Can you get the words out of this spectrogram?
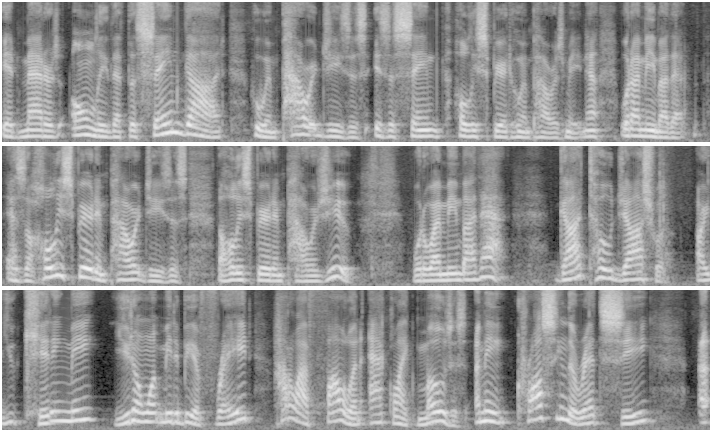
It matters only that the same God who empowered Jesus is the same Holy Spirit who empowers me. Now, what do I mean by that, as the Holy Spirit empowered Jesus, the Holy Spirit empowers you. What do I mean by that? God told Joshua, Are you kidding me? You don't want me to be afraid? How do I follow and act like Moses? I mean, crossing the Red Sea uh,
